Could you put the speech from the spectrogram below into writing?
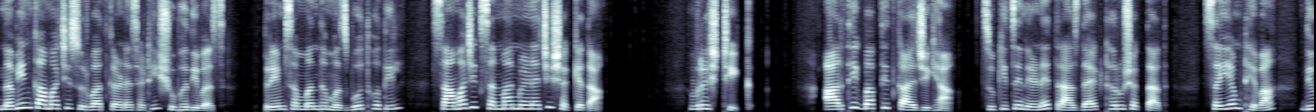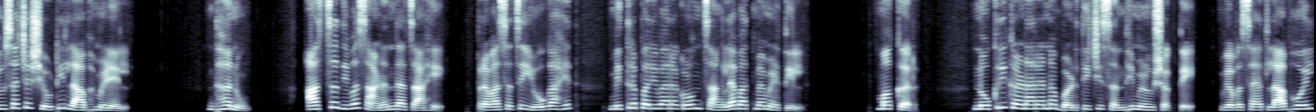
नवीन कामाची सुरुवात करण्यासाठी शुभ दिवस. प्रेमसंबंध मजबूत होतील सामाजिक सन्मान मिळण्याची शक्यता. वृष्टिक आर्थिक बाबतीत काळजी घ्या. चुकीचे निर्णय त्रासदायक ठरू शकतात. संयम ठेवा दिवसाच्या शेवटी लाभ मिळेल. धनु. आजचा दिवस आनंदाचा आहे. प्रवासाचे योग आहेत मित्रपरिवाराकडून चांगल्या बातम्या मिळतील. मकर. नोकरी करणाऱ्यांना बढतीची संधी मिळू शकते. व्यवसायात लाभ होईल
